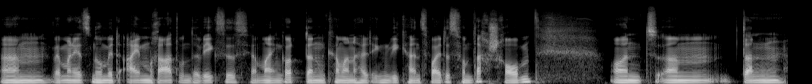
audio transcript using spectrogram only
Ähm, wenn man jetzt nur mit einem Rad unterwegs ist, ja mein Gott, dann kann man halt irgendwie kein zweites vom Dach schrauben. Und ähm, dann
